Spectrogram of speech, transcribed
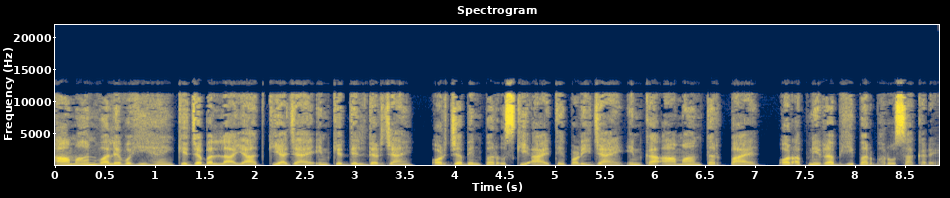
آمان والے وہی ہیں کہ جب اللہ یاد کیا جائے ان کے دل ڈر جائیں اور جب ان پر اس کی آیتیں پڑی جائیں ان کا آمان ترک پائے اور اپنی رب ہی پر بھروسہ کریں۔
